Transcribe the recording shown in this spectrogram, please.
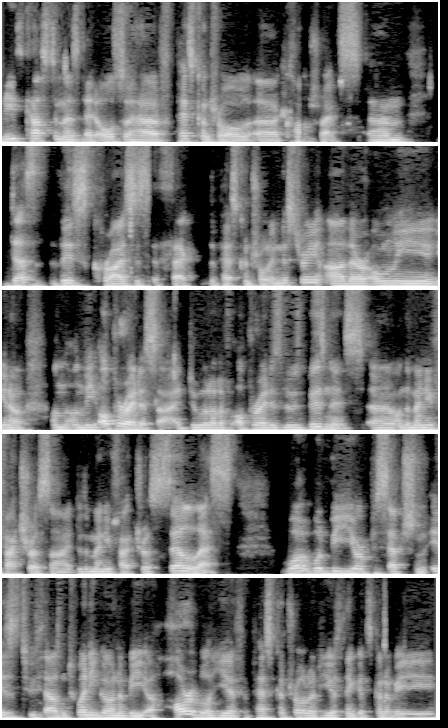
these customers that also have pest control uh, contracts, um, does this crisis affect the pest control industry? Are there only, you know, on, on the operator side, do a lot of operators lose business? Uh, on the manufacturer side, do the manufacturers sell less? What would be your perception? Is 2020 going to be a horrible year for pest control, or do you think it's going to be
